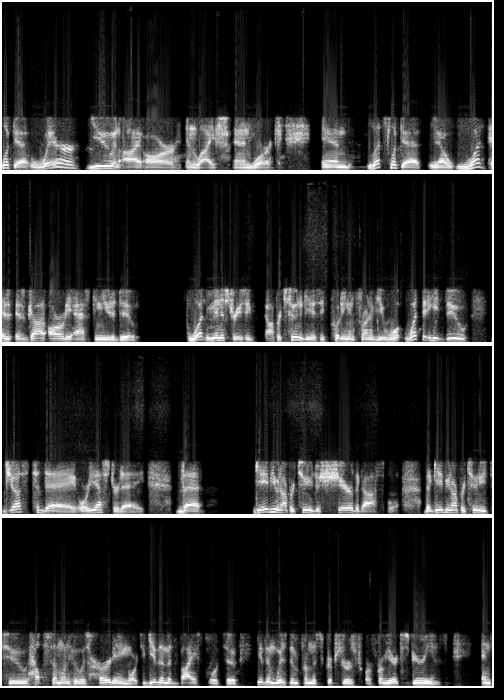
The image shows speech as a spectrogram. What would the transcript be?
look at where you and I are in life and work, and let's look at you know what is, is God already asking you to do what ministry is he, opportunity is he putting in front of you? What, what did he do just today or yesterday that gave you an opportunity to share the gospel, that gave you an opportunity to help someone who was hurting or to give them advice or to give them wisdom from the scriptures or from your experience and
